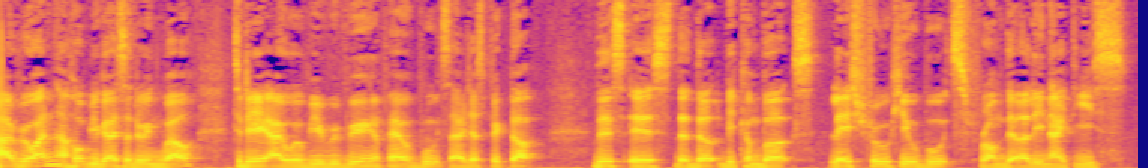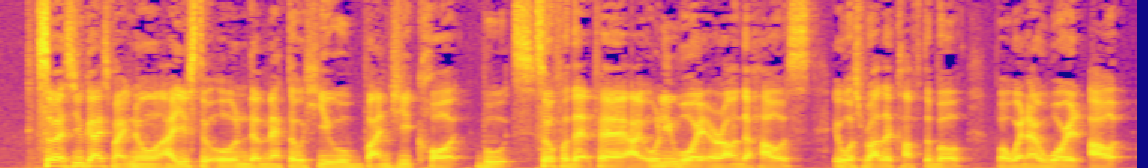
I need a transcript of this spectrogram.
Hi everyone, I hope you guys are doing well. Today I will be reviewing a pair of boots I just picked up. This is the Dirk Bikkembergs Lace Through Heel boots from the early 90s. So as you guys might know, I used to own the metal heel bungee cord boots. So for that pair, I only wore it around the house. It was rather comfortable, but when I wore it out,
